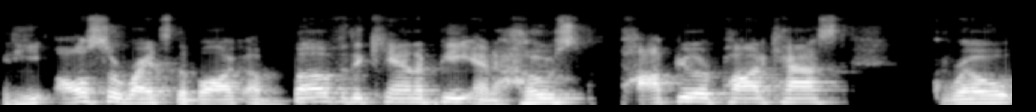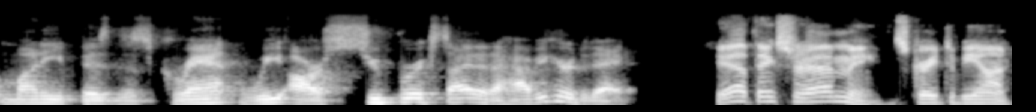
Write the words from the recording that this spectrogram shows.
And he also writes the blog Above the Canopy and hosts popular podcast Grow Money Business. Grant, we are super excited to have you here today. Yeah, thanks for having me. It's great to be on.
